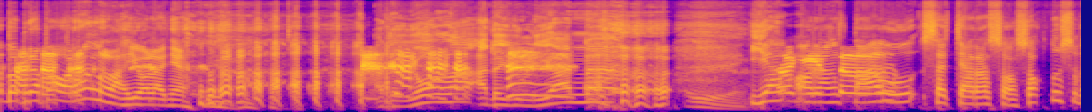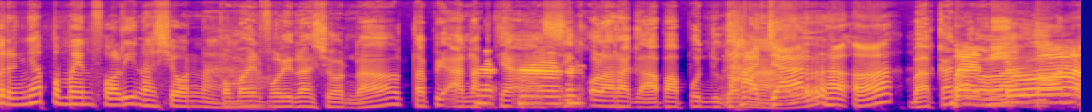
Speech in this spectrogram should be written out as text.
beberapa orang malah Yolanya. Ada Yola, ada Yuliana. Iya. yang Oh, orang gitu. tahu secara sosok tuh sebenarnya pemain voli nasional. Pemain voli nasional, tapi anaknya asik olahraga apa pun juga Hajar, mau. heeh. Bahkan Badminton, Yola,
